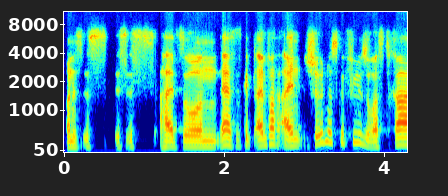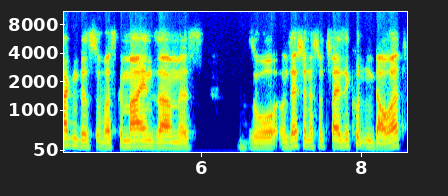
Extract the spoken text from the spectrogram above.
und es ist, es ist halt so ein, ja, es gibt einfach ein schönes Gefühl, so was Tragendes, so was Gemeinsames. So, und selbst wenn das nur zwei Sekunden dauert,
